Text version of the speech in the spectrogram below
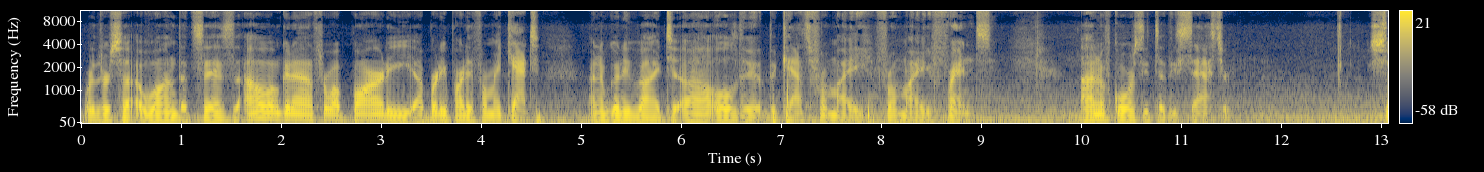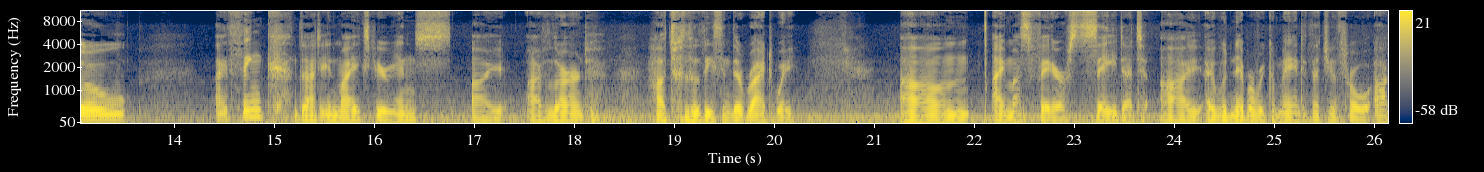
where there's a, one that says, "Oh, I'm gonna throw a party, a birthday party for my cat, and I'm gonna invite uh, all the, the cats from my from my friends." And of course, it's a disaster so I think that in my experience, I I've learned how to do this in the right way. Um, I must first say that I, I would never recommend that you throw a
